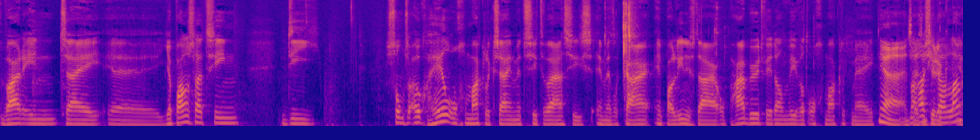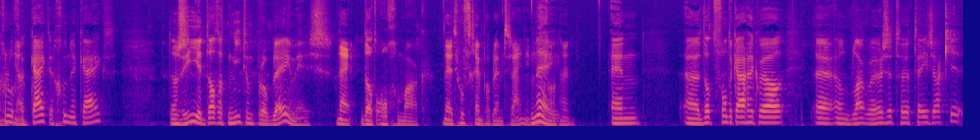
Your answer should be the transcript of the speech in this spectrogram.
waarin zij eh Japanners laat zien die soms ook heel ongemakkelijk zijn met situaties en met elkaar. En Pauline is daar op haar beurt weer dan weer wat ongemakkelijk mee. Ja, en Maar als je daar lang genoeg ja. naar kijkt en goed naar kijkt, dan zie je dat het niet een probleem is, Nee, dat ongemak. nee, het hoeft geen probleem te zijn. In Nee. geval, nee. En eh, dat vond ik eigenlijk wel eh, een is het eh, theezakje? Eh,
